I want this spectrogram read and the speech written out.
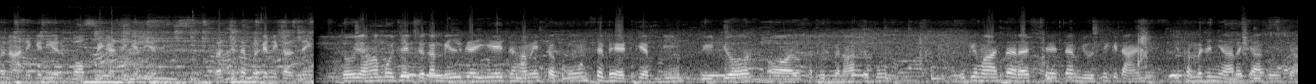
बनाने के लिए और वॉक भी करने के लिए। बस ये सब करके निकलते हैं। तो यहाँ मुझे एक जगह मिल गई है जहाँ मैं सुकून से बैठ के अपनी वीडियोस और सब कुछ बना सकूँ। क्योंकि वहाँ से रश है इतना म्यूज़िक के टाइम ये समझ नहीं आ रहा क्या करूँ क्या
